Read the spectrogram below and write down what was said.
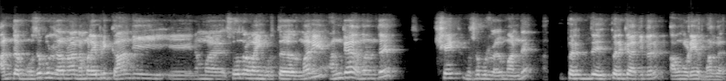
அந்த முசபுர் ரஹ்மான் நம்மளை எப்படி காந்தி நம்ம சுதந்திரம் வாங்கி கொடுத்த மாதிரி அங்க அவன் வந்து ஷேக் முசபுர் ரஹ்மான் இப்ப இருந்து இப்ப இருக்க அதிபர் அவங்களுடைய மகள்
